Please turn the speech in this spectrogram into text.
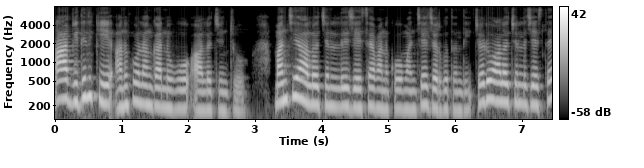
ఆ విధినికి అనుకూలంగా నువ్వు ఆలోచించు. మంచి ఆలోచనలు చేసావనుకో మంచే జరుగుతుంది. చెడు ఆలోచనలు చేస్తే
